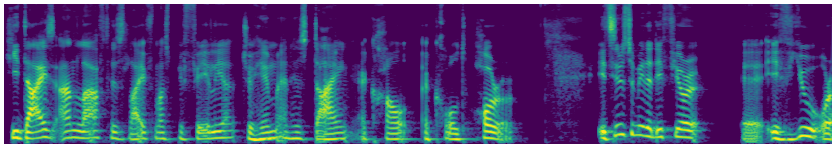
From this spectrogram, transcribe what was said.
he dies unloved. His life must be failure to him, and his dying a cold, a cold horror. It seems to me that if you're uh, if you or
